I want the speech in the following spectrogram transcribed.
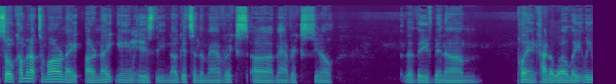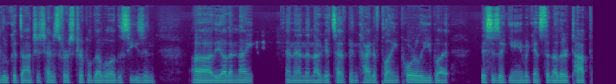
so coming up tomorrow night, our night game is the Nuggets and the Mavericks. Uh, Mavericks, you know, that they've been um playing kind of well lately. Luka Doncic had his first triple double of the season uh the other night, and then the Nuggets have been kind of playing poorly, but this is a game against another top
